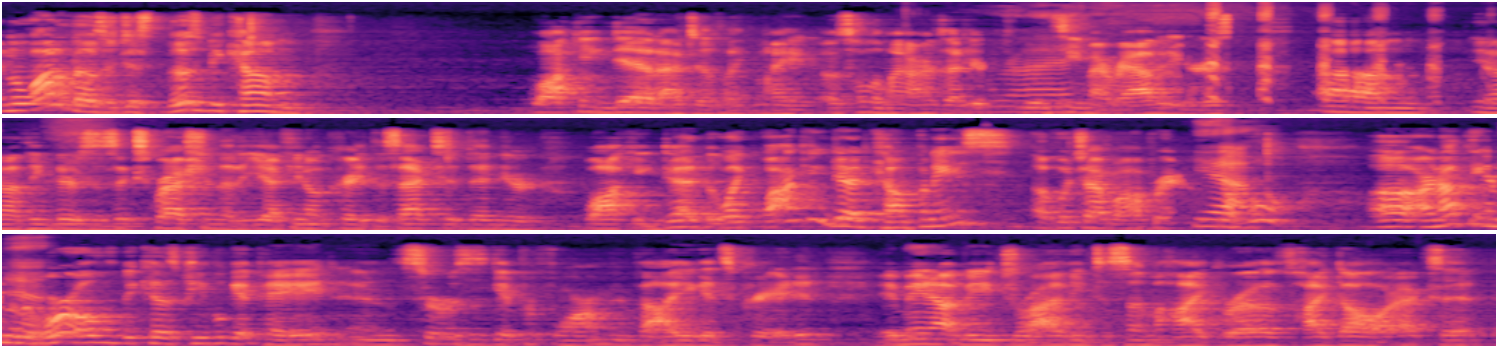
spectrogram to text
And a lot of those are just those become Walking Dead. I have to like my I was holding my arms out here. Right. You didn't see my rabbit ears. um, you know, I think there's this expression that yeah, if you don't create this exit, then you're Walking Dead. But like Walking Dead companies, of which I've operated, yeah. Couple, uh, are not the end yeah. of the world because people get paid and services get performed and value gets created. It may not be driving to some high growth, high dollar exit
